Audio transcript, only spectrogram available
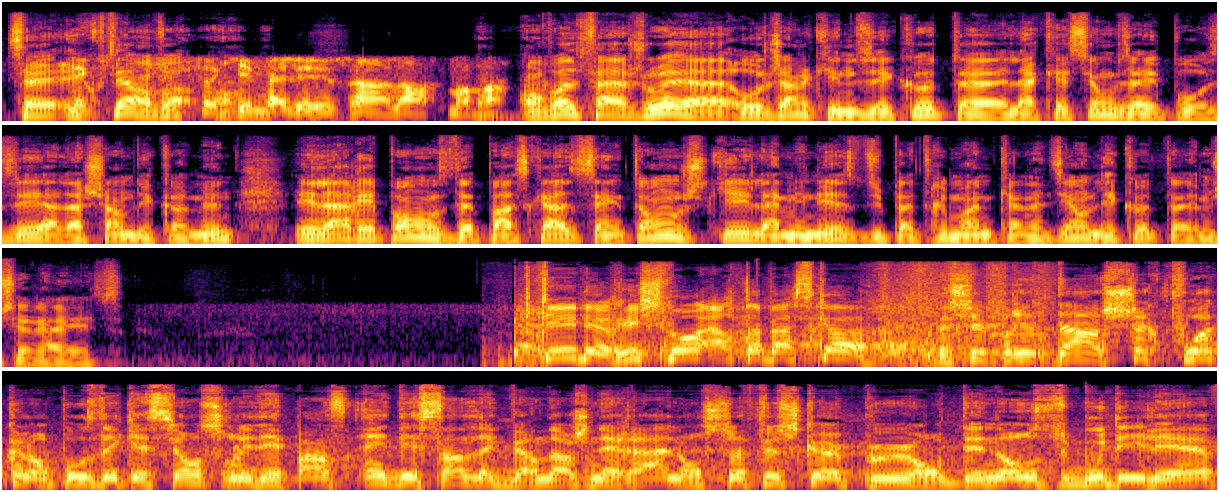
C'est- Écoutez, on va... C'est ça qui est malaisant là, en ce moment. On va le faire jouer euh, aux gens qui nous écoutent, euh, la question que vous avez posée à la Chambre des communes et la réponse de Pascal Saint-Onge, qui est la ministre du patrimoine canadien. On l'écoute, euh, M. Raes. De Richmond-Arthabasca. Monsieur le Président, chaque fois que l'on pose des questions sur les dépenses indécentes de la gouverneure générale, on s'offusque un peu, on dénonce du bout des lèvres,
